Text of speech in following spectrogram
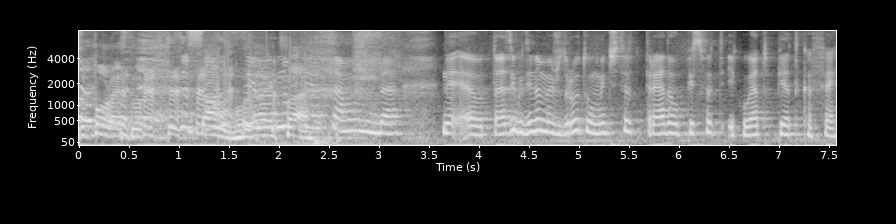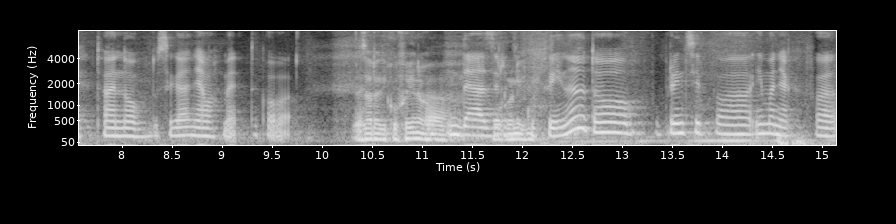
За по-лесно. Само вода и Сигурно това е. пия само вода. Не, е, от тази година, между другото, момичета трябва да описват и когато пият кафе. Това е ново. До сега нямахме такова Заради кофеина. в Да, заради организма. кофеина, то по принцип а, има някаква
